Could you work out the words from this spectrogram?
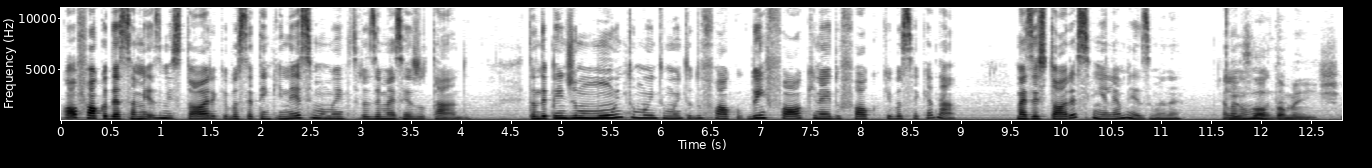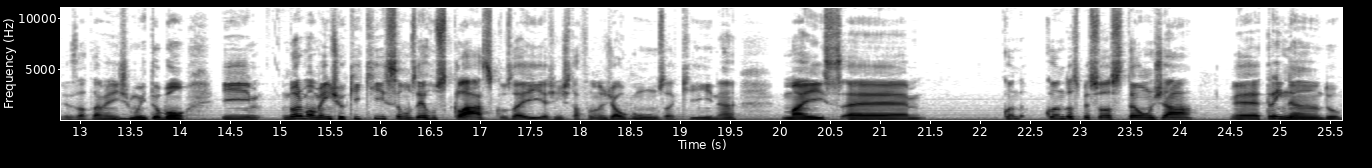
Qual o foco dessa mesma história que você tem que, nesse momento, trazer mais resultado? Então depende muito, muito, muito do foco, do enfoque, né, e do foco que você quer dar. Mas a história, sim, ela é a mesma, né? Ela exatamente, exatamente. Muito bom. E normalmente o que, que são os erros clássicos aí? A gente está falando de alguns aqui, né? Mas é, quando, quando as pessoas estão já é, treinando,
